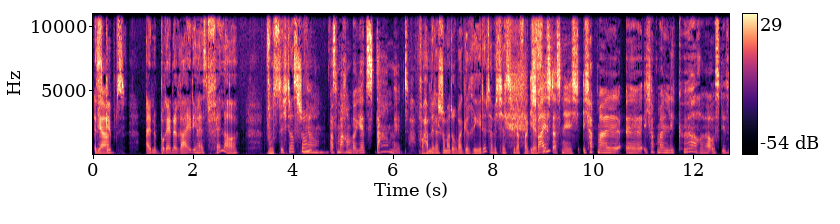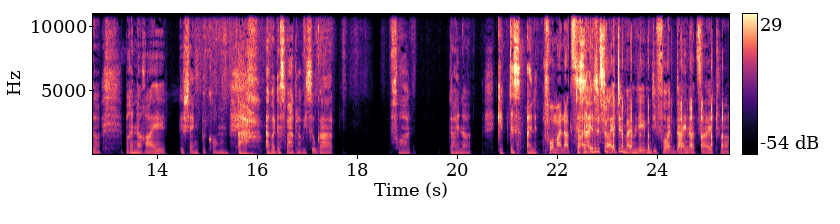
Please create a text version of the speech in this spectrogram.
Es Ja. gibt eine Brennerei, die heißt Feller. Wusste ich das schon? Ja, was machen wir jetzt damit? Haben wir da schon mal drüber geredet? Habe ich jetzt wieder vergessen? Ich weiß das nicht. Ich habe mal, äh, ich habe mal Liköre aus dieser Brennerei geschenkt bekommen. Ach. Aber das war, glaube ich, sogar vor deiner. Gibt es eine? Vor meiner es eine Zeit. Zeit in meinem Leben, die vor deiner Zeit war?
